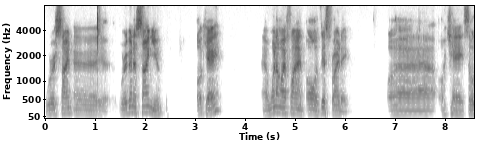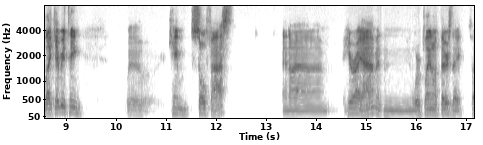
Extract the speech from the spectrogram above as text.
we're sign uh, we're gonna sign you. Okay, and when am I flying? Oh, this Friday. Uh, okay, so like everything uh, came so fast, and um, here I am, and we're playing on Thursday. So.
